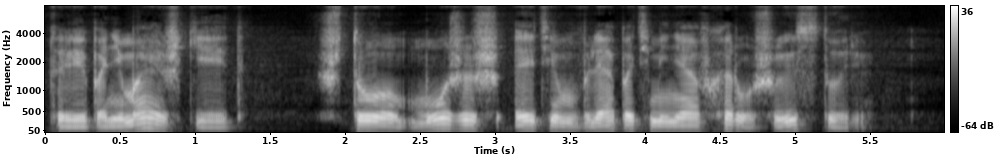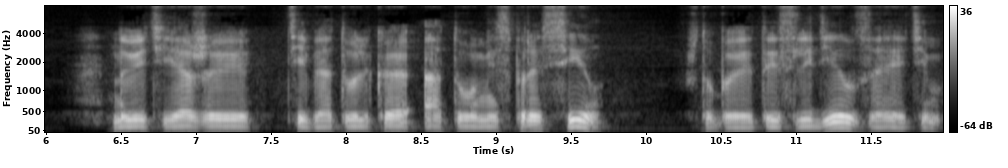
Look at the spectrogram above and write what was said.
«Ты понимаешь, Кейт, что можешь этим вляпать меня в хорошую историю? Но ведь я же тебя только о том и спросил, чтобы ты следил за этим,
